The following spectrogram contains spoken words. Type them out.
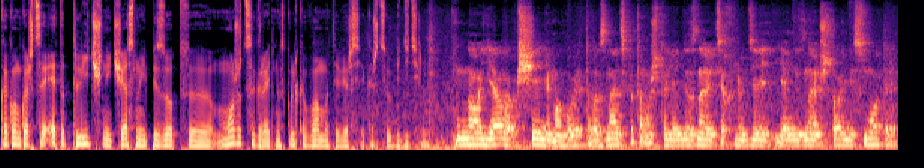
Как вам кажется, этот личный час частный эпизод э, может сыграть? Насколько вам эта версия кажется убедительной? Но я вообще не могу этого знать, потому что я не знаю этих людей, я не знаю, что они смотрят,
